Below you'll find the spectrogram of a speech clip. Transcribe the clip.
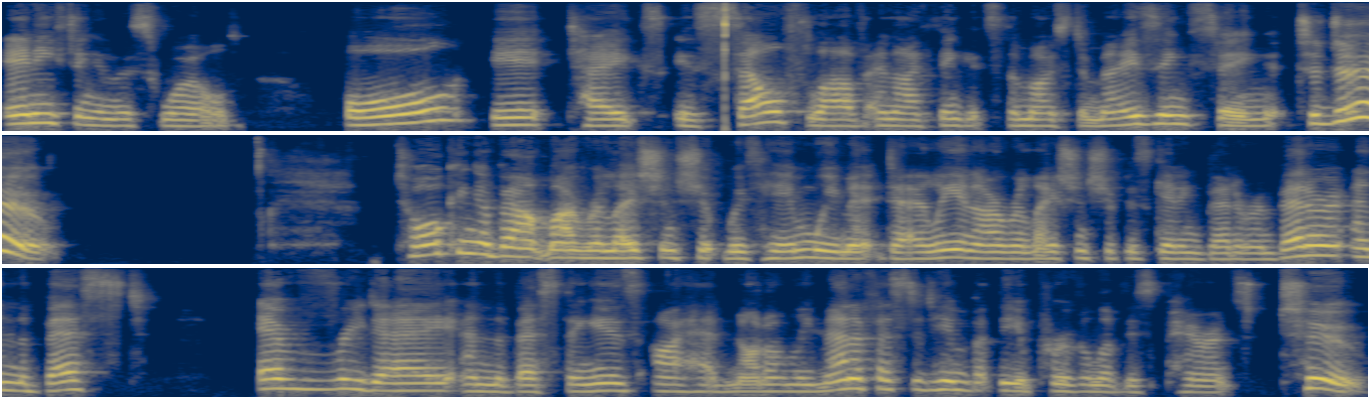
anything in this world. All it takes is self-love and I think it's the most amazing thing to do talking about my relationship with him. We met daily and our relationship is getting better and better and the best every day. And the best thing is I had not only manifested him, but the approval of his parents too.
